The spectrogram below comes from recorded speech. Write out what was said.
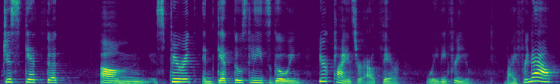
Just get that um, spirit and get those leads going. Your clients are out there waiting for you. Bye for now.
